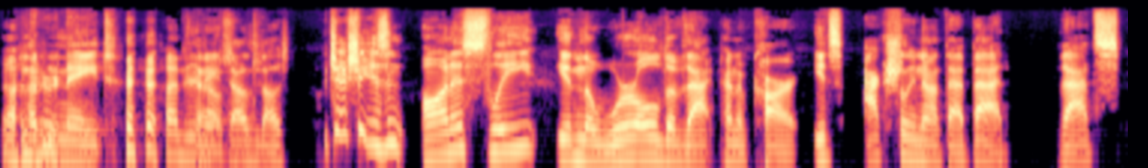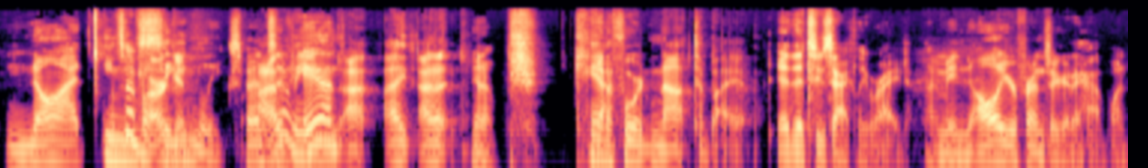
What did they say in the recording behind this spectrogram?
108. $108,000, which actually isn't honestly in the world of that kind of car. It's actually not that bad. That's not It's insanely I expensive. even. and I, I, I you know, can't yeah. afford not to buy it. that's exactly right. I mean, all your friends are going to have one.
